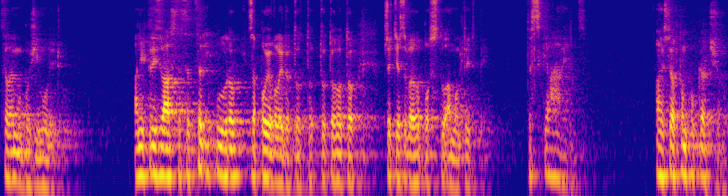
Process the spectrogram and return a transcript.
celému božímu lidu. A někteří z vás jste se celý půl rok zapojovali do, to, to, do tohoto řetězového postu a modlitby. To je skvělá věc. Ale se v tom pokračovat.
